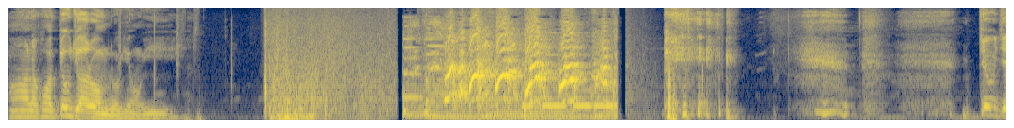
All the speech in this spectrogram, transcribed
ဟာလောက်ခွန်ပြုတ်ကြတော့မလို့ဟိအောင်ကြီး ပြုတ်ကြ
